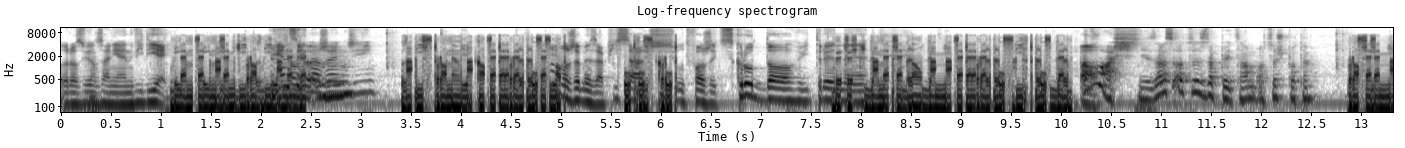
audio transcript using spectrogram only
rozwiązania NVDA. Więcej narzędzi. Więcej narzędzi. Stronę jako CTRL możemy zapisać, utworzyć skrót do witryny. Wyczyść dane przeglądania CTRL plus plus Del. O. właśnie, zaraz o to zapytam, o coś potem. Rozszerzenie.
